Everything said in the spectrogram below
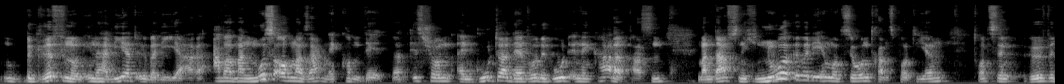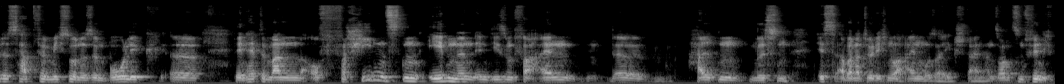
begriffen und inhaliert über die Jahre. Aber man muss auch mal sagen, ne, komm, der, das ist schon ein guter, der würde gut in den Kader passen. Man darf es nicht nur über die Emotionen transportieren. Trotzdem, Hövedes hat für mich so eine Symbolik, äh, den hätte man auf verschiedensten Ebenen in diesem Verein äh, halten müssen. Ist aber natürlich nur ein Mosaikstein. Ansonsten finde ich,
